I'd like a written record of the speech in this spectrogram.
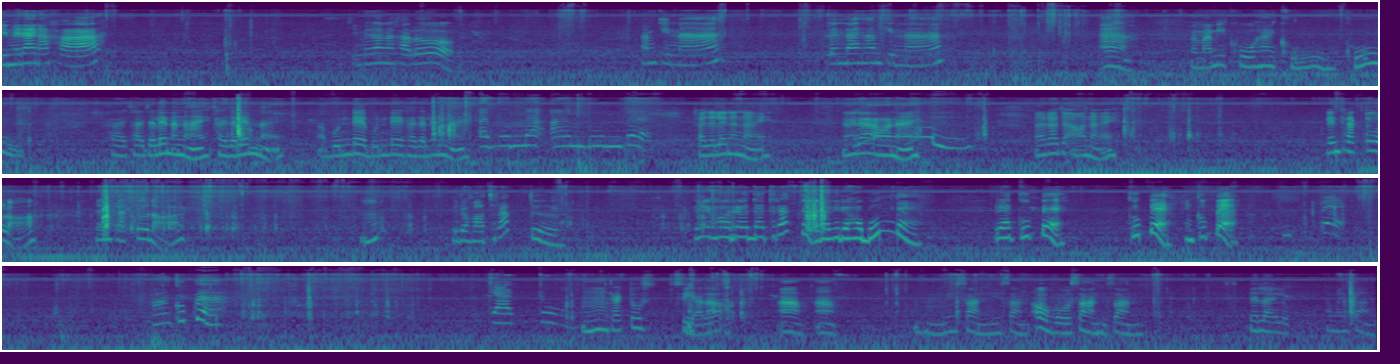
กินไม่ได้นะคะ กินไม่ได้นะคะลูก ห้ามกินนะ เล่นได้ห้ามกินนะ อะมามามีครูให้ครูครูใครใครจะเล่นอันไหน ใครจะเล่นไหนอะบุนเดบุนเดใครจะเล่นไหน อันบุญนะอันบุญเด็กใครจะเล่นอันไหน น้อยด้าเอาอันไหน น้อยด้าจะเอาอันไหน เล่นทรัคตู้เหรอ เล่นทรัคตู้เหรอ อืม Vill du ha traktor? Vill du ha röda traktor eller vill du ha bonde? Vill du ha gubbe? Gubbe? En gubbe? เป็ด Ha en gubbe? จักจุ่มอืมแท็กตู้เสียแล้วอ้าวอ้าวอื้อหือมีสั่น มีสั่น โอ้โห สั่นสั่นเป็นไรลูกทำไมสั่น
